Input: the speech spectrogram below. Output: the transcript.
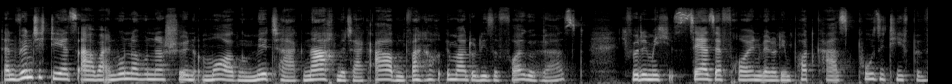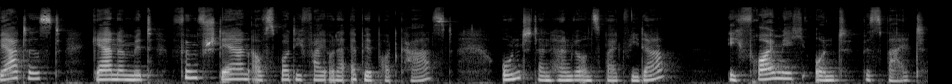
dann wünsche ich dir jetzt aber einen wunderschönen Morgen, Mittag, Nachmittag, Abend, wann auch immer du diese Folge hörst. Ich würde mich sehr, sehr freuen, wenn du den Podcast positiv bewertest. Gerne mit fünf Sternen auf Spotify oder Apple Podcast. Und dann hören wir uns bald wieder. Ich freue mich und bis bald.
